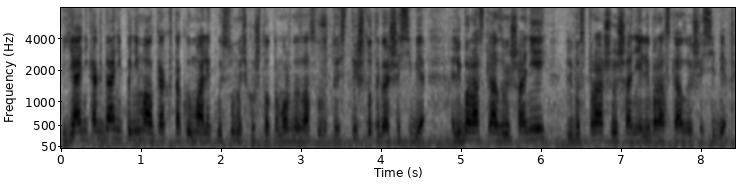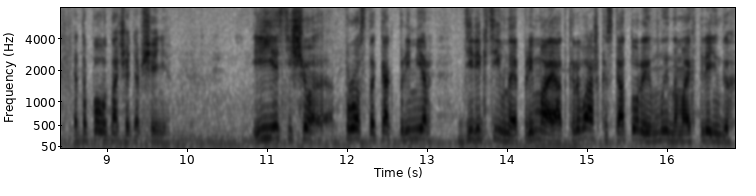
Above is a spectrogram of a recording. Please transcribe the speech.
Я никогда не понимал, как в такую маленькую сумочку что-то можно засунуть. То есть ты что-то говоришь о себе. Либо рассказываешь о ней, либо спрашиваешь о ней, либо рассказываешь о себе. Это повод начать общение. И есть еще э, просто как пример директивная прямая открывашка, с которой мы на моих тренингах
